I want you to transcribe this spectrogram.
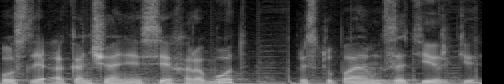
После окончания всех работ Приступаем к затирке.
